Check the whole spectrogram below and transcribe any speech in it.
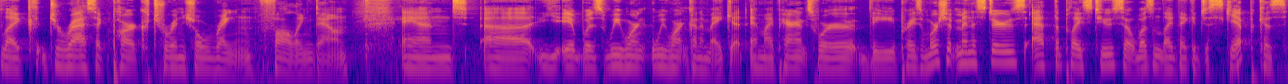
like jurassic park torrential rain falling down. And uh, it was we weren't we weren't going to make it. And my parents were the praise and worship ministers at the place too. So it wasn't like they could just skip because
